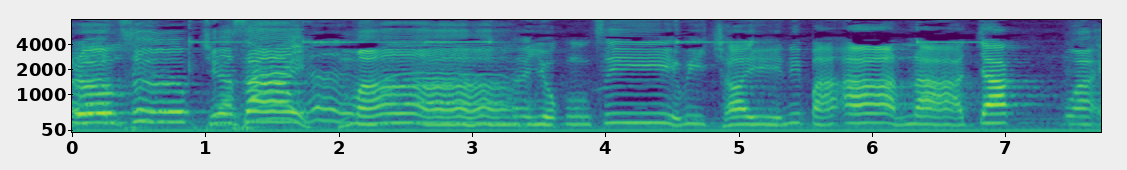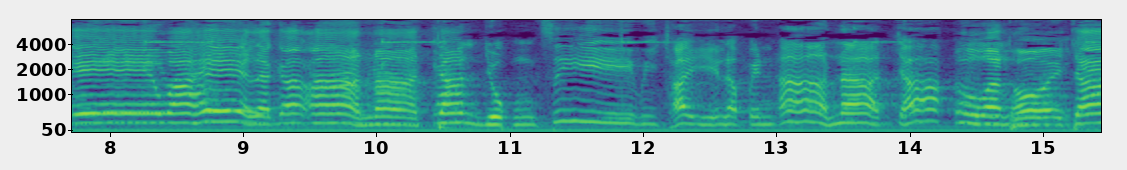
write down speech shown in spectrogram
เริ่มสืบเชื้อสายมายุคซีวิชัยนิปาอาณาจักร ว่าเอว่าเฮแล้วก็อาณาจัจักนรยุคซีวิชัยแล้วเป็นอาณาจักรว่าถอยจ้า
